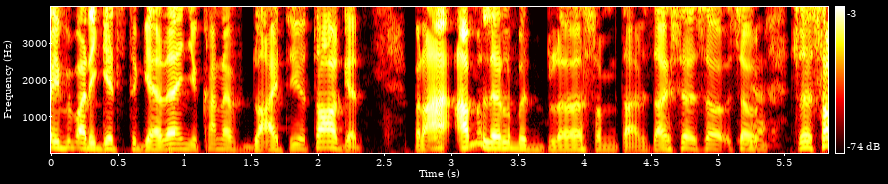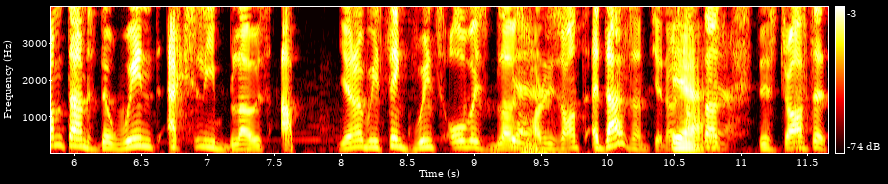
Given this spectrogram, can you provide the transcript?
everybody gets together and you kind of glide to your target but I, i'm a little bit blur sometimes like so so so Yeah. so sometimes the wind actually blows up you know we think wind always blows Yeah. horizontal it doesn't you know Yeah. sometimes there's drafts that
